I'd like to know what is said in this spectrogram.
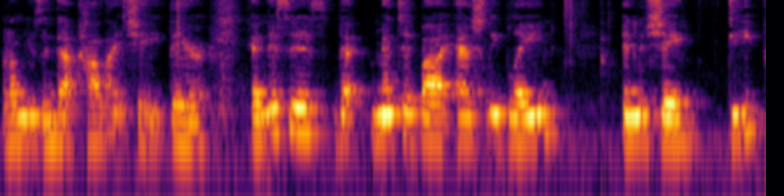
but I'm using that highlight shade there. And this is that Mented by Ashley Blaine in the shade Deep.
